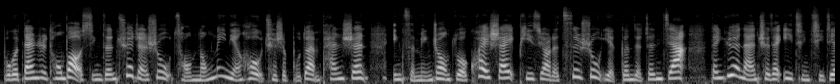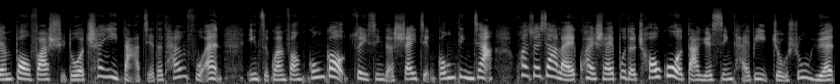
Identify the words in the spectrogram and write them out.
不过单日通报新增确诊数从农历年后却是不断攀升，因此民众做快筛 PCR 的次数也跟着增加。但越南却在疫情期间爆发许多趁意打劫的贪腐案，因此官方公告最新的筛检公定价，换算下来，快筛不得超过大约新台币九十五元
